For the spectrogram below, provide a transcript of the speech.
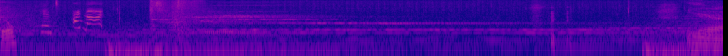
go. Hint, I'm not. Yeah.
